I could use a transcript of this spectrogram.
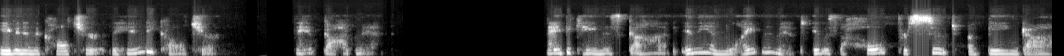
even in the culture, the Hindi culture, they have God men. They became as God. In the Enlightenment, it was the whole pursuit of being God.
